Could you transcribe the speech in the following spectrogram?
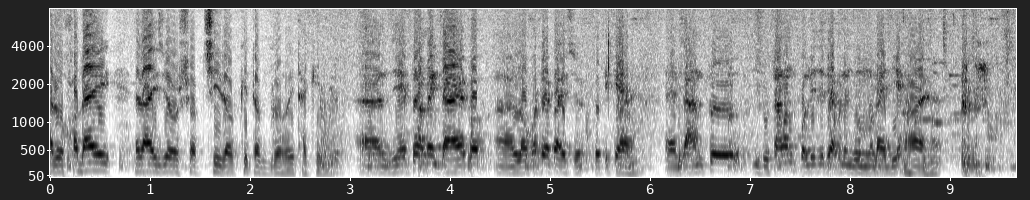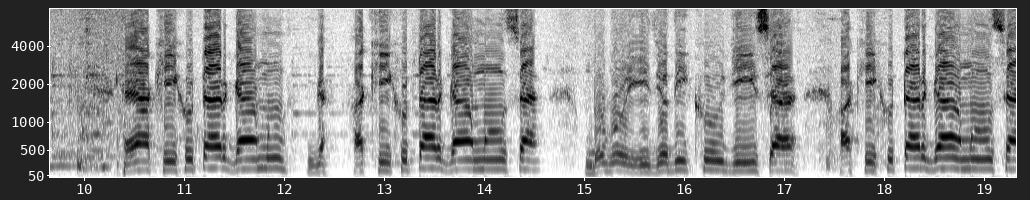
আৰু সদায় ৰাইজৰ ওচৰত চিৰ কৃতজ্ঞ হৈ আহ, যিহেতু আমি গায়কক লগতে পাইছো গতিকে গানটো দুটামান কলি যদি আপুনি গুণগুণাই দিয়ে। হয় হয়। আখি সূতাৰ গামো আখি সূতাৰ গামোচা ববই যদি খুজিছা আখি সূতাৰ গামোচা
